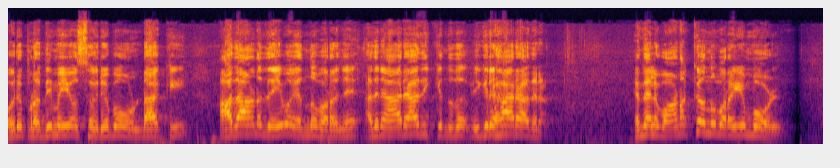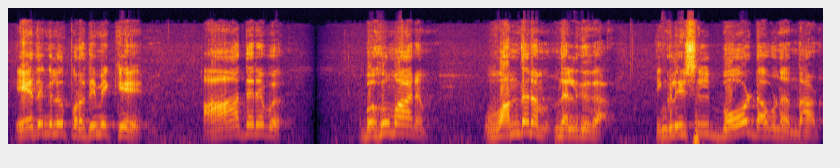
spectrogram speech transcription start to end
ഒരു പ്രതിമയോ സ്വരൂപമോ ഉണ്ടാക്കി അതാണ് ദൈവം എന്ന് പറഞ്ഞ് അതിനെ ആരാധിക്കുന്നത് വിഗ്രഹാരാധന. എന്നാൽ വണക്കം എന്ന് പറയുമ്പോൾ ഏതെങ്കിലും പ്രതിമയ്ക്ക് ആദരവ് ബഹുമാനം വന്ദനം നൽകുക. ഇംഗ്ലീഷിൽ ബോ ഡൗൺ എന്നാണ്.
